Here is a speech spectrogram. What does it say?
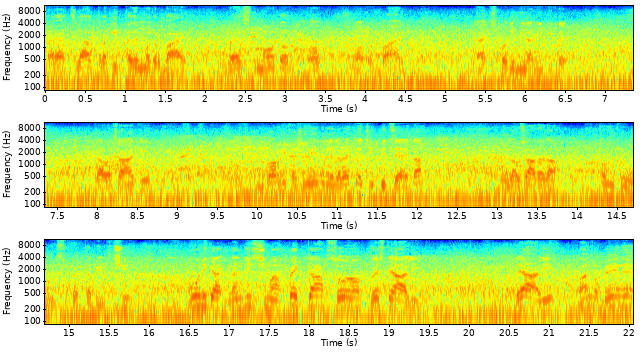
Ragazzi altra chicca del motorbike Best Motor of Motorbike Expo 2023 Kawasaki un po' rifacimento della vecchia GBZ quella usata da Tom Cruise per capirci. Unica grandissima pecca sono queste ali. Le ali vanno bene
